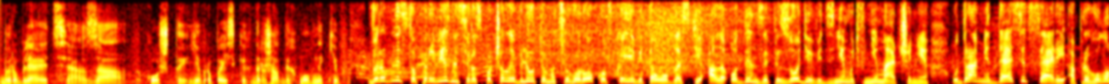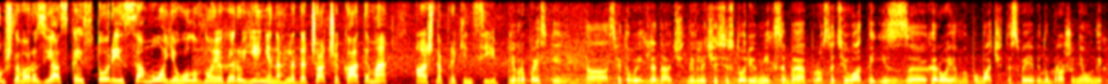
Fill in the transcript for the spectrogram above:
виробляється за кошти європейських державних мовників. Виробництво перевізниці розпочали в лютому цього року в Києві та області, але один з епізодів відзнімуть в Німеччині. У драмі 10 серій, а приголомшлива розв'язка історії самої головної героїні на глядача чекатиме аж наприкінці. Європейський та світовий глядач, дивлячись історію, міг себе проасоціювати із героями, побачити своє відображення у них.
